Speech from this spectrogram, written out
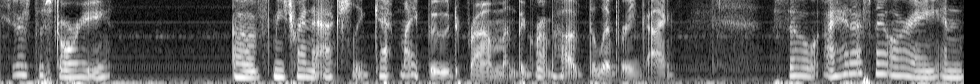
here's the story of me trying to actually get my food from the Grubhub delivery guy. So I had asked my RA, and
